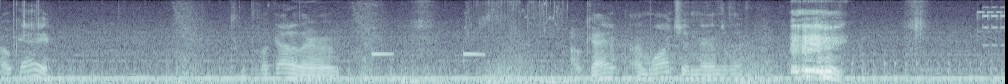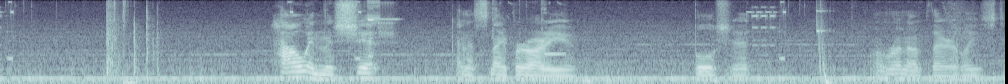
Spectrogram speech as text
Okay. Let's get the fuck out of there. Okay, I'm watching, Angela. How in the shit kind of sniper are you? Bullshit. I'll run up there at least.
